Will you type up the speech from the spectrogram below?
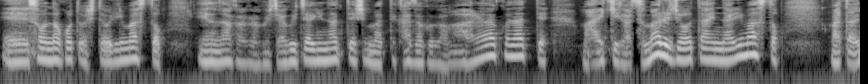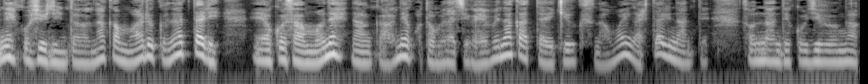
えー、そんなことをしておりますと、家の中がぐちゃぐちゃになってしまって、家族が回らなくなって、まあ、息が詰まる状態になりますと、またね、ご主人との仲も悪くなったり、え、お子さんもね、なんかね、お友達が呼べなかったり、窮屈な思いがしたりなんて、そんなんでこう自分が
